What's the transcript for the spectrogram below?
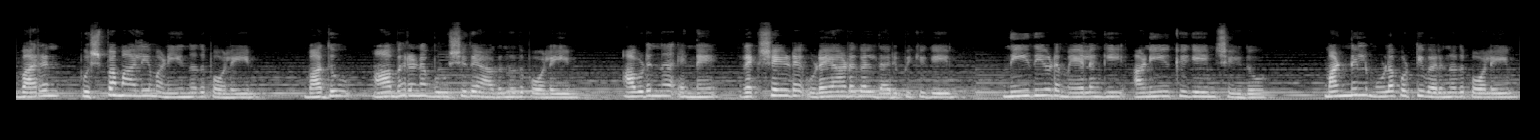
വരൻ പുഷ്പമാല്യം അണിയുന്നത് പോലെയും വധു ആഭരണഭൂഷിതയാകുന്നത് പോലെയും അവിടുന്ന് എന്നെ രക്ഷയുടെ ഉടയാടകൾ ധരിപ്പിക്കുകയും നീതിയുടെ മേലങ്കി അണിയിക്കുകയും ചെയ്തു. മണ്ണിൽ മുള പൊട്ടി വരുന്നത് പോലെയും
